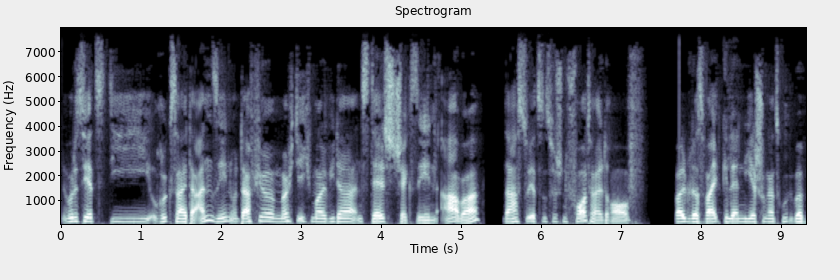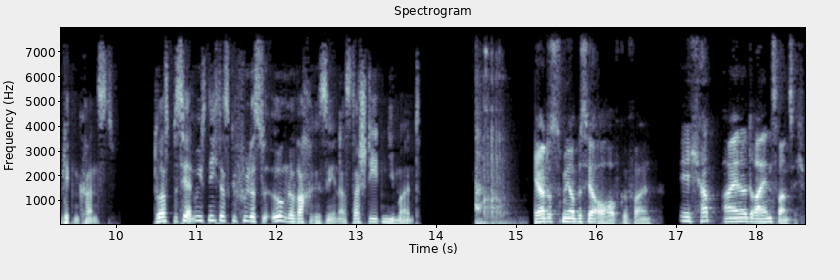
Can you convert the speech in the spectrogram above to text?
Du würdest jetzt die Rückseite ansehen und dafür möchte ich mal wieder einen Stealth-Check sehen. Aber da hast du jetzt inzwischen Vorteil drauf, weil du das Waldgelände hier schon ganz gut überblicken kannst. Du hast bisher übrigens nicht das Gefühl, dass du irgendeine Wache gesehen hast. Da steht niemand. Ja, das ist mir bisher auch aufgefallen. Ich habe eine 23.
